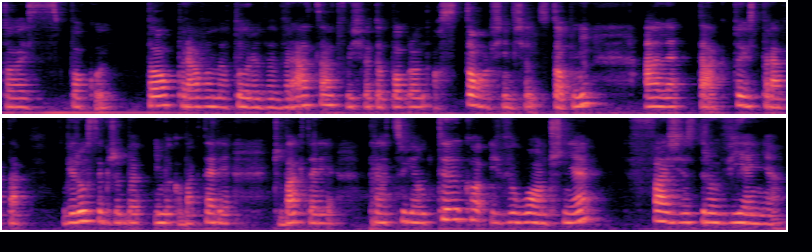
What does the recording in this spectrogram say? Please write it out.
To jest spokój. To prawo natury wywraca Twój światopogląd o 180 stopni, ale tak, to jest prawda. Wirusy, grzyby i mykobakterie czy bakterie pracują tylko i wyłącznie w fazie zdrowienia.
